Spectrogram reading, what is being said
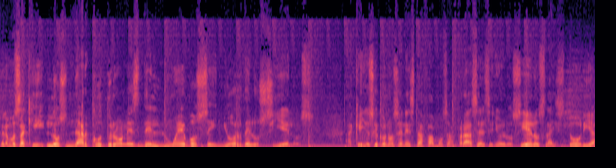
Tenemos aquí los narcodrones del nuevo Señor de los Cielos. Aquellos que conocen esta famosa frase del Señor de los Cielos, la historia,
